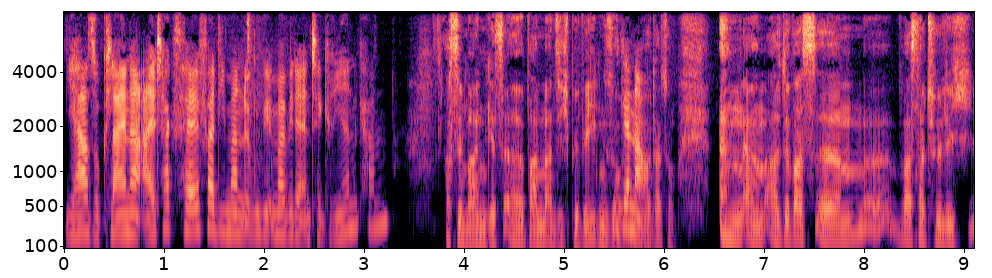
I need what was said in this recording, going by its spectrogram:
ja, so kleine Alltagshelfer, die man irgendwie immer wieder integrieren kann? Ach, Sie meinen jetzt, äh, wann man sich bewegen soll genau. oder so. Ähm, ähm, also was, ähm, was natürlich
